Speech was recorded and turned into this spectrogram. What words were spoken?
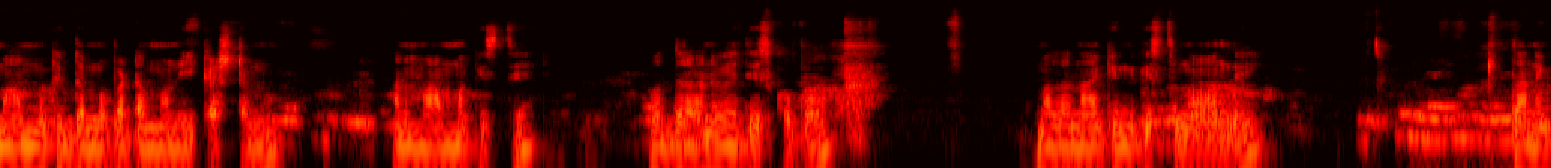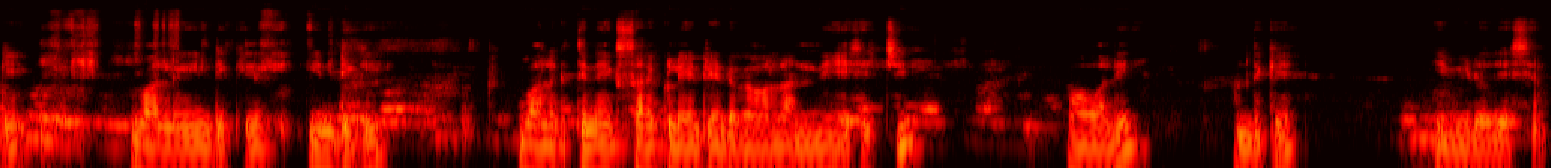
మా అమ్మకి దమ్మ పట్టమ్మ నీ కష్టము. అని మా అమ్మకి ఇస్తే వద్దురా నువ్వే తీసుకోపో. మళ్ళీ నాకెందుకు ఇస్తున్నావు అంది. తనకి వాళ్ళ ఇంటికి ఇంటికి వాళ్ళకి తినే సరుకులు ఏంటేంటి కావాలో అన్నీ వేసి ఇచ్చి పోవాలి. అందుకే ఈ వీడియో చేశాను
